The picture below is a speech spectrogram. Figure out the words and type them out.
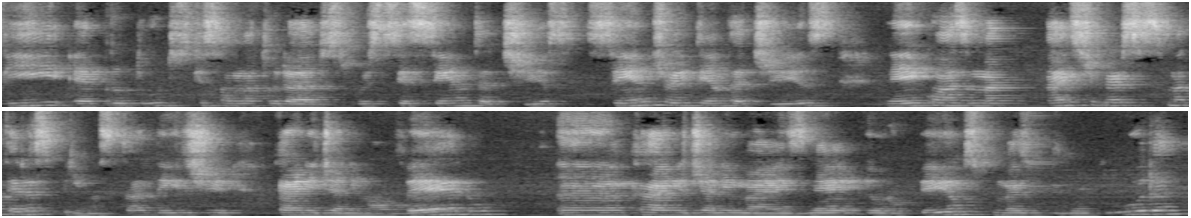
vi é, produtos que são maturados por 60 dias, 180 dias, né? E com as mais diversas matérias-primas, tá? Desde carne de animal velho, hum, carne de animais né, europeus com mais gordura,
